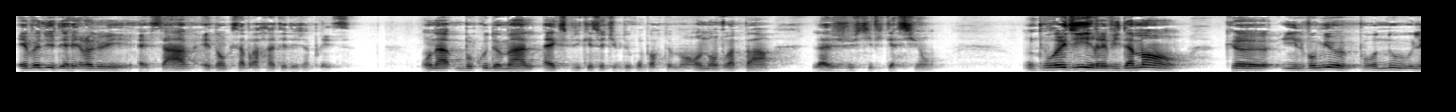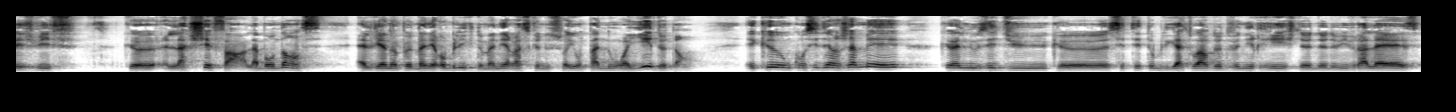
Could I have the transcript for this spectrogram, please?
est venu derrière lui Esav, et donc sa bracha était déjà prise. On a beaucoup de mal à expliquer ce type de comportement. On n'en voit pas la justification. On pourrait dire évidemment qu'il vaut mieux pour nous, les juifs, que la shefa, l'abondance, elle vienne un peu de manière oblique, de manière à ce que nous ne soyons pas noyés dedans, et qu'on ne considère jamais qu'elle nous est due, que c'était obligatoire de devenir riche, de, de vivre à l'aise,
